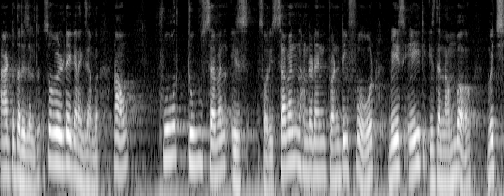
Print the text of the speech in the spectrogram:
add to the result. So we'll take an example now 427 is sorry 724 base 8 is the number which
